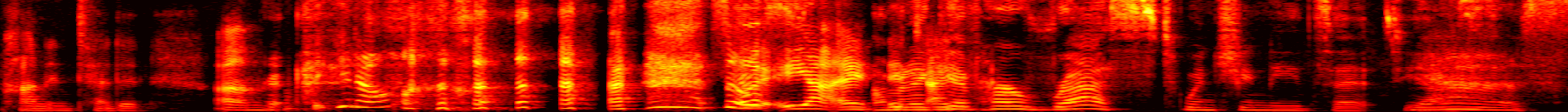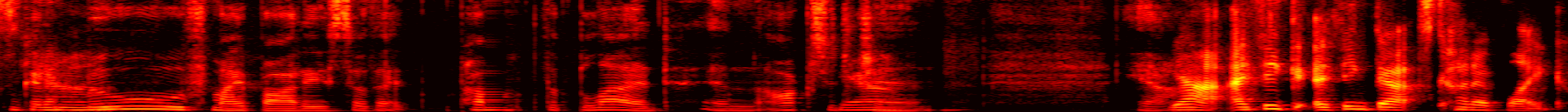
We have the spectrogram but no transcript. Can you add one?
pun intended um but you know so Yes. yeah I, I'm going to I give her rest when she needs it. Yes. yes I'm going to yeah move my body so that pump the blood and the yeah oxygen. Yeah. yeah i think i think that's kind of like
